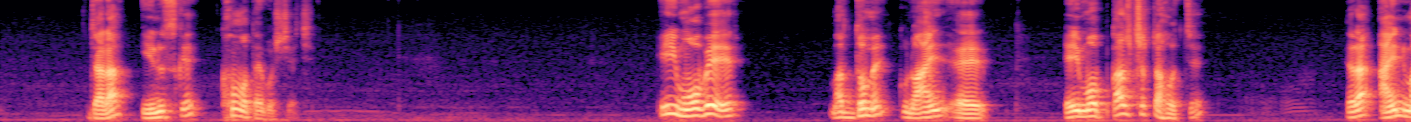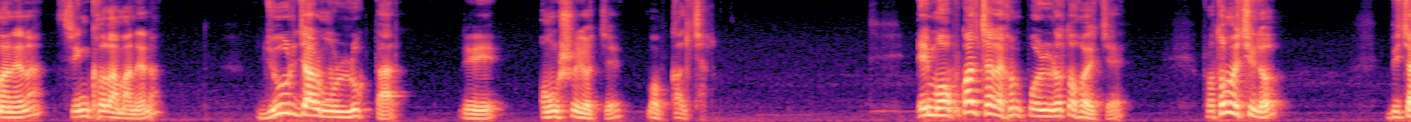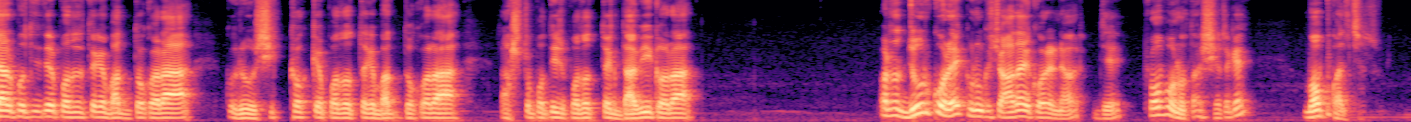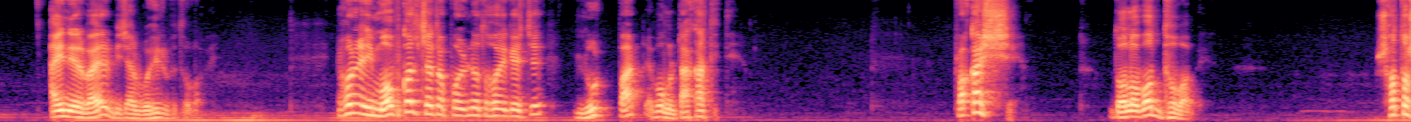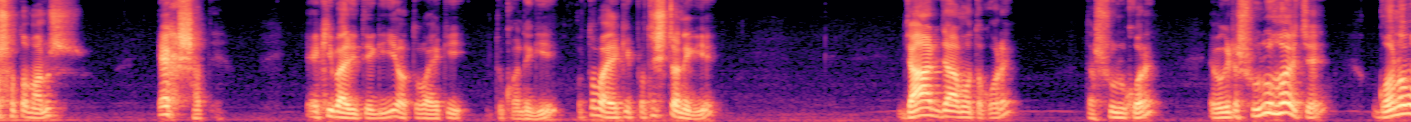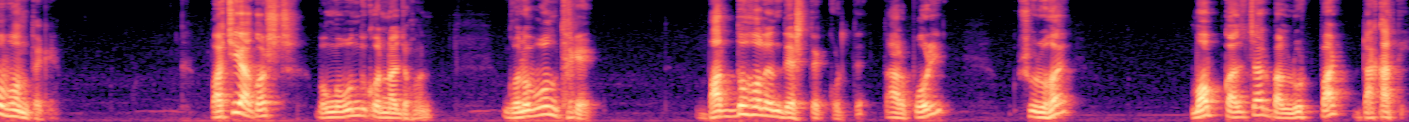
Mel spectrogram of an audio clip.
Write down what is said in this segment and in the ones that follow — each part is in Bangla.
যারা ইউনুসকে ক্ষমতায় বসিয়েছে। এই মবের মাধ্যমে কোনো আইন এই মব কালচারটা হচ্ছে, এরা আইন মানে না, শৃঙ্খলা মানে না। জুর যার মুল্লুক তার অংশই হচ্ছে মব কালচার এই মব কালচার এখন পরিণত হয়েছে। প্রথমে ছিল বিচারপতিদের পদ থেকে বাধ্য করা, কোনো শিক্ষককে পদত্যাগে বাধ্য করা, রাষ্ট্রপতির পদত্যাগ দাবি করা। অর্থাৎ জোর করে কোনো কিছু আদায় করে নেওয়ার যে প্রবণতা সেটাকে মব কালচার আইনের বাইরে বিচার বহির্ভূতভাবে এখন এই মব কালচারটা পরিণত হয়ে গেছে লুটপাট এবং ডাকাতিতে। প্রকাশ্যে, দলবদ্ধভাবে শত শত মানুষ একসাথে একই বাড়িতে গিয়ে অথবা একই দোকানে গিয়ে অথবা একই প্রতিষ্ঠানে গিয়ে যার যা মতো করে তা শুরু করে এবং এটা শুরু হয়েছে গণভবন থেকে। পাঁচই আগস্ট বঙ্গবন্ধু কন্যা যখন গণভবন থেকে বাধ্য হলেন দেশ ত্যাগ করতে, তারপরই শুরু হয় মব কালচার বা লুটপাট ডাকাতি।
